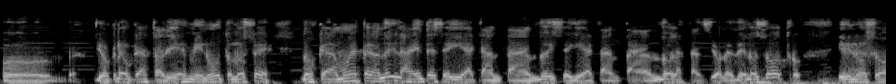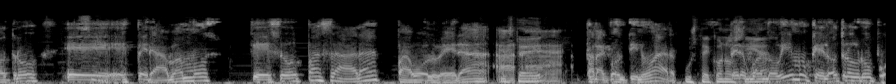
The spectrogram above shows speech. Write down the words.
o yo creo que hasta diez minutos, no sé, nos quedamos esperando y la gente seguía cantando y seguía cantando las canciones de nosotros. Y nosotros eh, esperábamos que eso pasara para volver a, a- Usted- a- para continuar. ¿Usted conocía, Pero cuando vimos que el otro grupo,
